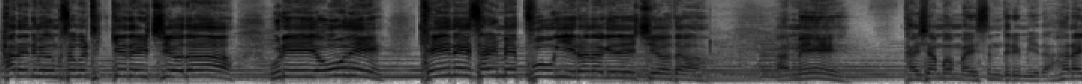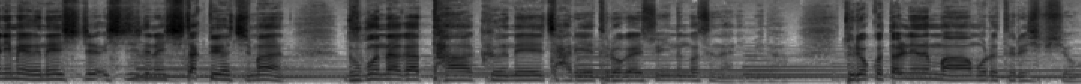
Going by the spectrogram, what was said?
하나님의 음성을 듣게 될지어다. 우리의 영혼의 개인의 삶의 부흥이 일어나게 될지어다. 아멘. 다시 한번 말씀드립니다. 하나님의 은혜 시즌- 시즌은 시작되었지만 누구나가 다 그 은혜의 자리에 들어갈 수 있는 것은 아닙니다. 두렵고 떨리는 마음으로 들으십시오.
